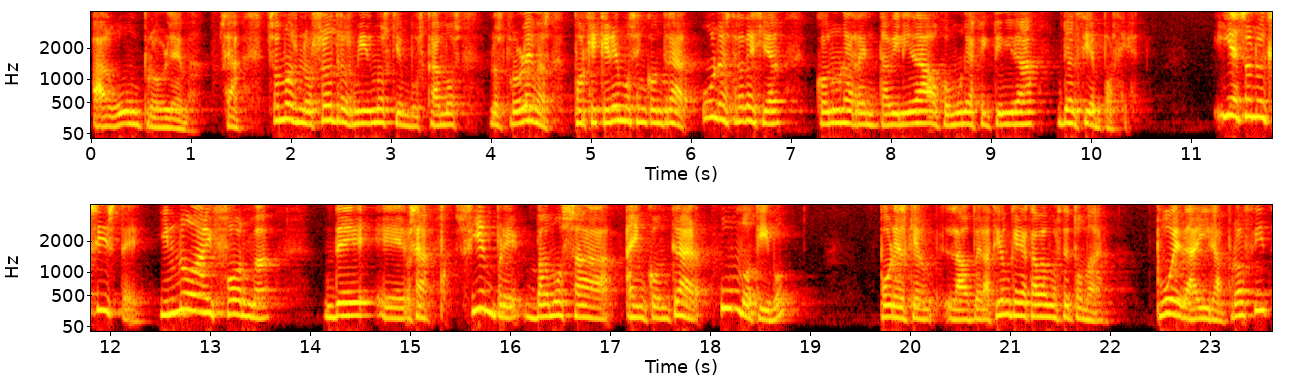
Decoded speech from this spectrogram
algún problema. O sea, somos nosotros mismos quien buscamos los problemas porque queremos encontrar una estrategia con una rentabilidad o con una efectividad del 100%. Y eso no existe y no hay forma de... Eh, o sea, siempre vamos a, a encontrar un motivo por el que la operación que acabamos de tomar pueda ir a profit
